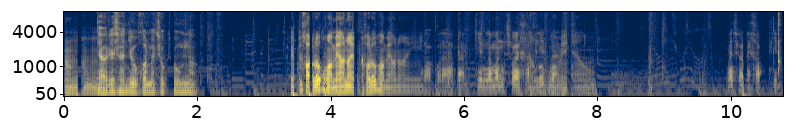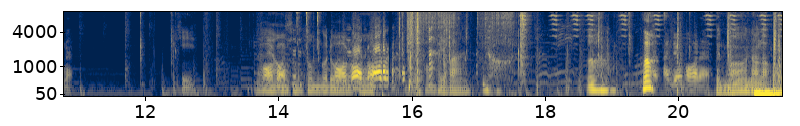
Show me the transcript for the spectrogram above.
อืมอืมแถวที่ฉันอยู่คนมาชุกชุมเนาะเฮ้ยขอรูปหัวแมวหน่อย ขอรูปหัวแมวหน่อยดอกกุหลาบอะกินแล้วมันช่วยขขัอบรูพิปษหัวนะแมว มันช่วยขับพิษน่ะโอเคพอก่อนส้มๆก็โดนพอโทก็ษพอในห้องพยาบาลเออเฮ้ยอันเดียวพอน่ะเห็นมั้ยน่ารักอะ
